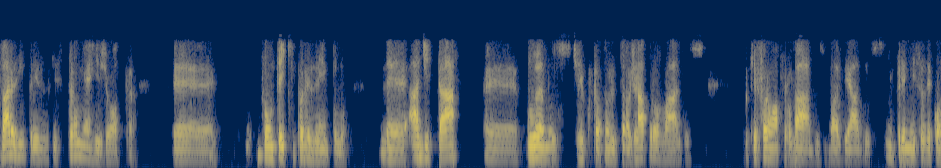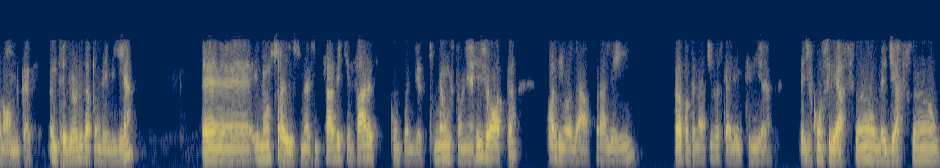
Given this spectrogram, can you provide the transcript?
várias empresas que estão em RJ é, vão ter que, por exemplo, é, aditar é, planos de recuperação judicial já aprovados, porque foram aprovados baseados em premissas econômicas anteriores à pandemia, é, e não só isso, né? a gente sabe que várias companhias que não estão em RJ podem olhar para a lei, para as alternativas que a lei cria de conciliação, mediação,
